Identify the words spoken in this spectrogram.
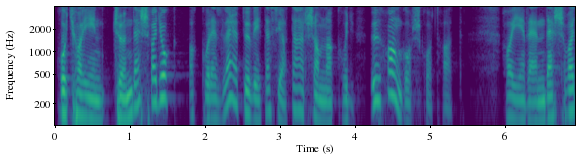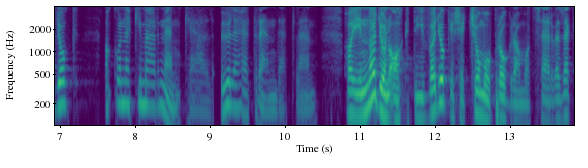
Hogyha én csöndes vagyok, akkor ez lehetővé teszi a társamnak, hogy ő hangoskodhat. Ha én rendes vagyok, akkor neki már nem kell. Ő lehet rendetlen. Ha én nagyon aktív vagyok, és egy csomó programot szervezek,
